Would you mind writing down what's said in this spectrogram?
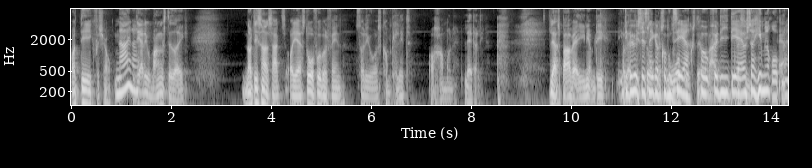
Og det er ikke for sjov. Nej, nej. Men Det er det jo mange steder ikke. Når det så er sagt, og jeg er stor fodboldfan, så er det jo også komplet og hammerne latterligt. Lad os bare være enige om det. Det behøver jeg slet ikke at kommentere på, Nej, fordi det er jo præcis. så himmelråbende. Ja.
